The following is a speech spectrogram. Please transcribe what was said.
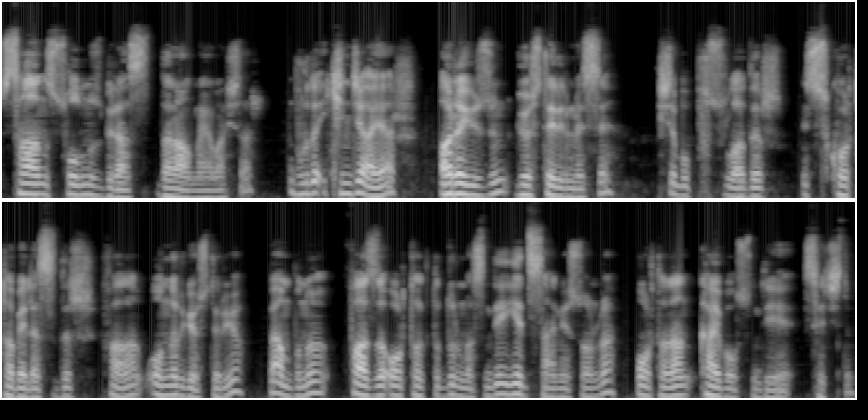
sağınız solunuz biraz daralmaya başlar. Burada ikinci ayar arayüzün gösterilmesi. İşte bu pusuladır, skor tabelasıdır falan onları gösteriyor. Ben bunu fazla ortalıkta durmasın diye 7 saniye sonra ortadan kaybolsun diye seçtim.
